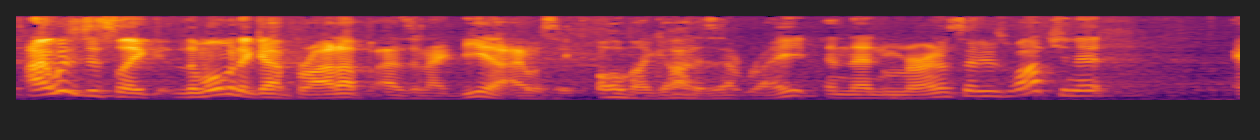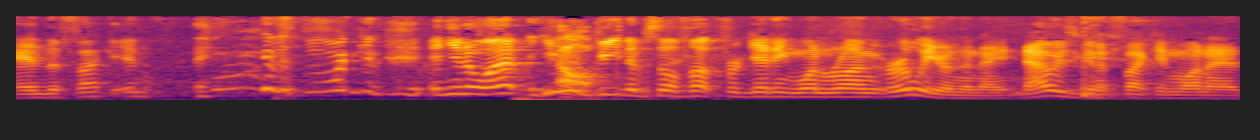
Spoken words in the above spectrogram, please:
I was just like, the moment it got brought up as an idea, I was like, oh my god, is that right? And then Moreno said he was watching it, and the fucking, the fucking and you know what? He was Oh. beating himself up for getting one wrong earlier in the night. Now he's gonna fucking want to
